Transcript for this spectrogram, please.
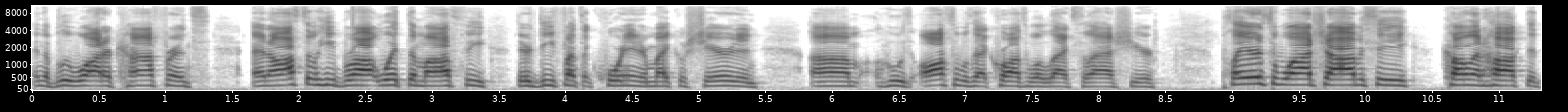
in the Blue Water Conference. And also, he brought with them obviously their defensive coordinator Michael Sheridan, um, who also was at Croswell Lex last year. Players to watch, obviously, Colin Huck, the,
